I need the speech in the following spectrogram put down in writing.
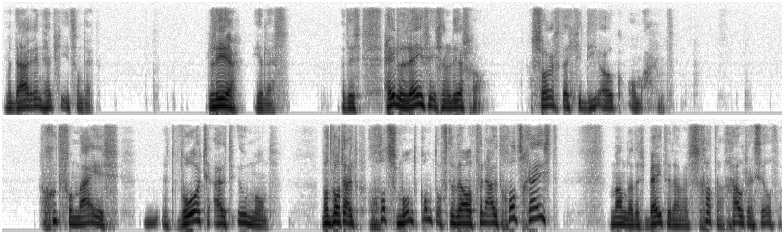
maar daarin heb je iets ontdekt. Leer je les. Het is, hele leven is een leerschool. Zorg dat je die ook omarmt. Goed voor mij is het woord uit uw mond. Want wat uit Gods mond komt, oftewel vanuit Gods geest, man, dat is beter dan een schat aan goud en zilver.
